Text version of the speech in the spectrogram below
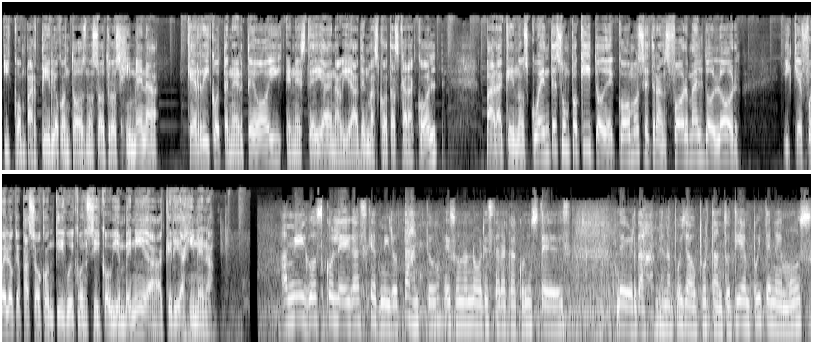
y compartirlo con todos nosotros. Jimena, qué rico tenerte hoy en este día de Navidad en Mascotas Caracol para que nos cuentes un poquito de cómo se transforma el dolor y qué fue lo que pasó contigo y con Zico. Bienvenida, querida Jimena. Amigos, colegas que admiro tanto, es un honor estar acá con ustedes de verdad, me han apoyado por tanto tiempo y tenemos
